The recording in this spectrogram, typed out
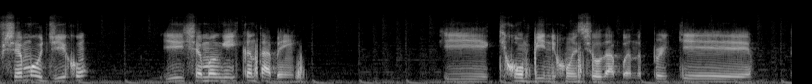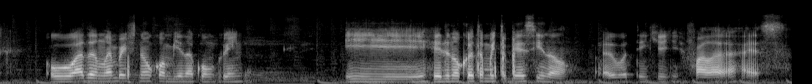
chama o Deacon e chama alguém que canta bem. E que combine com o estilo da banda, porque o Adam Lambert não combina com o Queen. E ele não canta muito bem assim não. Eu vou ter que falar essa.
